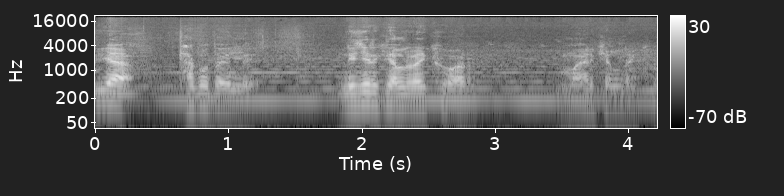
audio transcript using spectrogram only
রিয়া থাকো তাইলে। নিজের খেয়াল রাখো আর মায়ের খেয়াল রাখো।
